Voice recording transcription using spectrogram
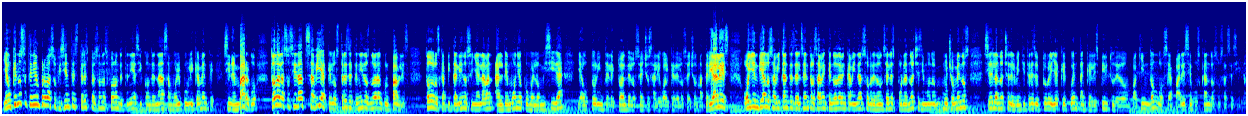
y aunque no se tenían pruebas suficientes, tres personas fueron detenidas y condenadas a morir públicamente. Sin embargo, toda la sociedad sabía que los tres detenidos no eran culpables. Todos los capitalinos señalaban al demonio como el homicida y autor intelectual de los hechos, al igual que de los hechos materiales. Hoy en día los habitantes del centro saben que no deben caminar sobre donceles por las noches y mu- mucho menos si es la noche del 23 de octubre, ya que cuentan que el espíritu de don Joaquín Dongo se aparece buscando a sus asesinos.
